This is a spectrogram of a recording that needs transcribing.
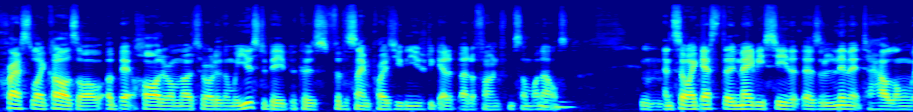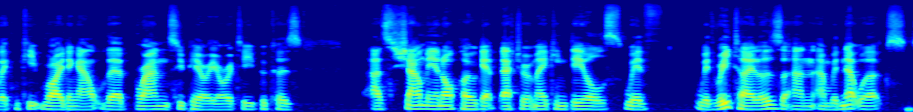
press like ours are a bit harder on Motorola than we used to be because for the same price you can usually get a better phone from someone else. Mm-hmm. Mm-hmm. And so I guess they maybe see that there's a limit to how long they can keep riding out their brand superiority because as Xiaomi and Oppo get better at making deals with with retailers and, and with networks,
